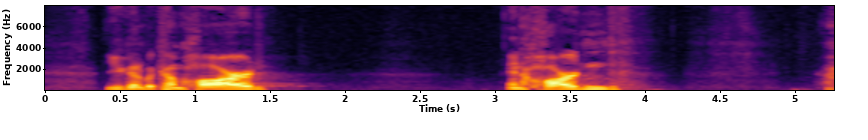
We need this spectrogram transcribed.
you going to become hard and hardened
